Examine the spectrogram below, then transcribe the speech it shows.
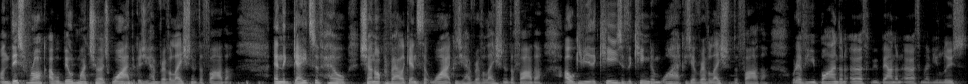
On this rock I will build my church. Why? Because you have revelation of the Father and the gates of hell shall not prevail against it. Why? Because you have revelation of the Father. I will give you the keys of the kingdom. Why? Because you have revelation of the Father. Whatever you bind on earth will be bound on earth, whatever you loose,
